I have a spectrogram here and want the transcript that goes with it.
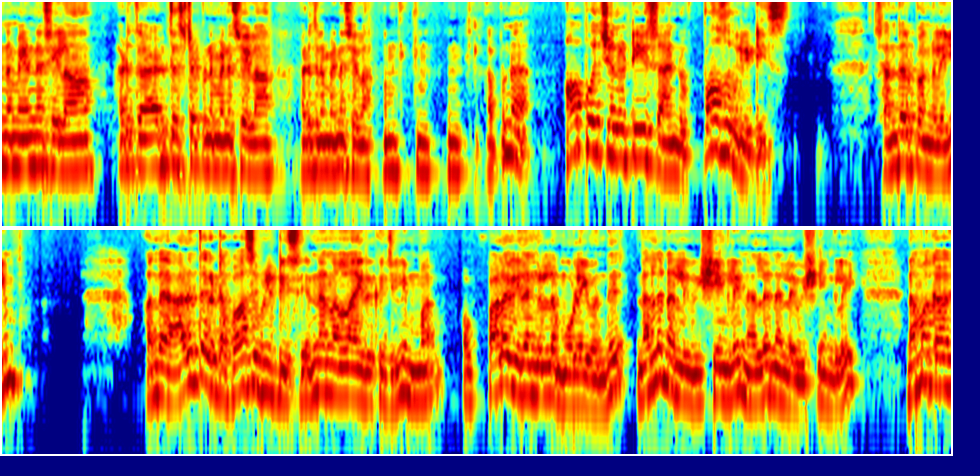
நம்ம என்ன செய்யலாம்? அடுத்த அடுத்த ஸ்டெப் நம்ம என்ன செய்யலாம்? அடுத்து நம்ம என்ன செய்யலாம்? ம், ம், ம். அப்படின்னு ஆப்பர்ச்சுனிட்டிஸ் அண்ட் பாசிபிலிட்டிஸ் சந்தர்ப்பங்களையும் அந்த அடுத்த கட்ட பாசிபிலிட்டிஸ் என்னென்னலாம் இருக்குன்னு சொல்லி ம பல விதங்களில் மூளை வந்து நல்ல நல்ல விஷயங்களை நல்ல நல்ல விஷயங்களை நமக்காக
